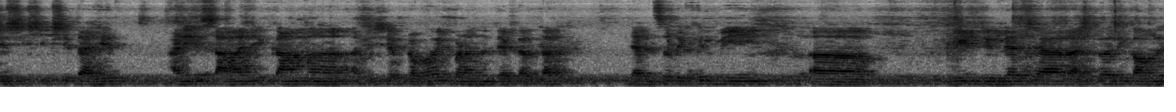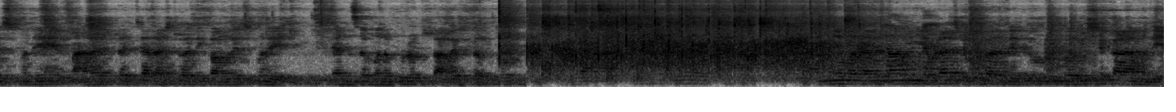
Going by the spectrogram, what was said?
शिक्षित आहेत. आणि सामाजिक काम अतिशय प्रभावीपणानं त्या करतात. त्यांचं देखील मी बीड जिल्ह्याच्या राष्ट्रवादी काँग्रेसमध्ये महाराष्ट्राच्या राष्ट्रवादी काँग्रेसमध्ये त्यांचं मनपूर्वक स्वागत करतो. मान्यवरांना मी एवढाच विश्वास देतो की भविष्य काळामध्ये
